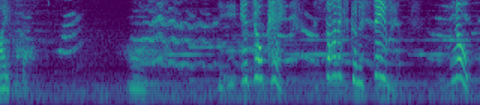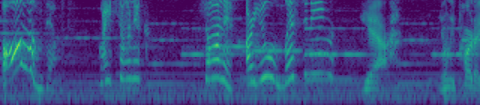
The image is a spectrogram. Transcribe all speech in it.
my fault. Oh. It's okay. Sonic's gonna save him. No, all of them. Right, Sonic? Sonic, are you listening? Yeah. The only part I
